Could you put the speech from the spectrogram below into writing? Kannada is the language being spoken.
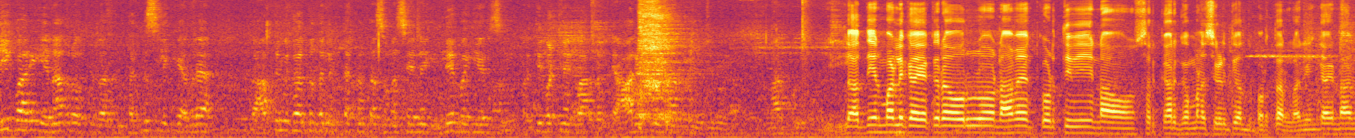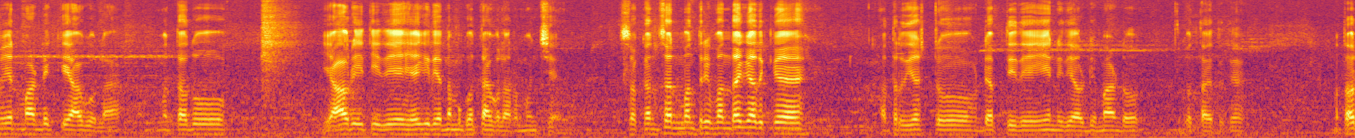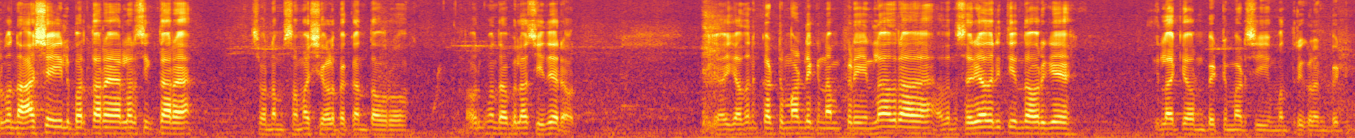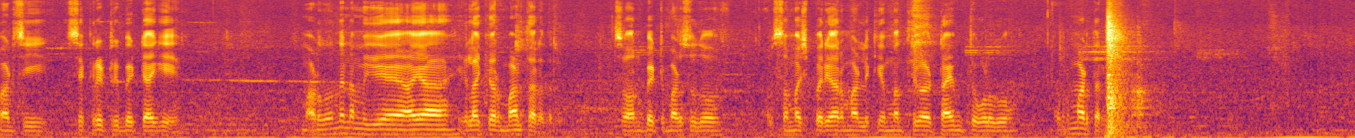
ಈ ಬಾರಿ ಏನಾದರೂ ಅದನ್ನು ತಗ್ಗಿಸ್ಲಿಕ್ಕೆ ಅಂದರೆ ಪ್ರಾಥಮಿಕ ಹಂತದಲ್ಲಿರ್ತಕ್ಕಂಥ ಸಮಸ್ಯೆಯನ್ನು ಇಲ್ಲೇ ಬಗೆಹರಿಸಿ ಪ್ರತಿಭಟನೆ ಬಾರದಂತೆ ಆ ರೀತಿ ಏನಾದರೂ ಯೋಜನೆ ಇಲ್ಲ ಅದನ್ನೇನು ಮಾಡ್ಲಿಕ್ಕೆ? ಯಾಕಂದ್ರೆ ಅವರು ನಾವೇ ಕೊಡ್ತೀವಿ ನಾವು ಸರ್ಕಾರ ಗಮನ ಸೆಳಿತೀವಿ ಅಂತ ಬರ್ತಾರಲ್ಲ. ಹಿಂಗಾಗಿ ನಾವೇನು ಮಾಡಲಿಕ್ಕೆ ಆಗೋಲ್ಲ. ಮತ್ತು ಅದು ಯಾವ ರೀತಿ ಇದೆ, ಹೇಗಿದೆ ಅಂತ ನಮ್ಗೆ ಗೊತ್ತಾಗಲ್ಲ ಮುಂಚೆ. ಸೊ ಕನ್ಸರ್ನ್ ಮಂತ್ರಿ ಬಂದಾಗ ಅದಕ್ಕೆ ಅದ್ರದ್ದು ಎಷ್ಟು ಡೆಪ್ತ್ ಇದೆ, ಏನಿದೆ, ಅವ್ರ ಡಿಮ್ಯಾಂಡು ಗೊತ್ತಾಗ್ತದೆ. ಮತ್ತು ಅವ್ರಿಗೊಂದು ಆಸೆ ಇಲ್ಲಿ ಬರ್ತಾರೆ, ಎಲ್ಲರೂ ಸಿಗ್ತಾರೆ. ಸೊ ನಮ್ಮ ಸಮಸ್ಯೆ ಹೇಳ್ಬೇಕಂತ ಅವರು, ಅವ್ರಿಗೊಂದು ಅಭಿಲಾಷೆ ಇದೆ ರೀ ಅವರು. ಹೀಗಾಗಿ ಅದನ್ನು ಕಟ್ ಮಾಡಲಿಕ್ಕೆ ನಮ್ಮ ಕಡೆ ಇಲ್ಲ ಆದರೆ ಅದನ್ನು ಸರಿಯಾದ ರೀತಿಯಿಂದ ಅವರಿಗೆ ಇಲಾಖೆಯವ್ರನ್ನ ಭೇಟಿ ಮಾಡಿಸಿ, ಮಂತ್ರಿಗಳನ್ನು ಭೇಟಿ ಮಾಡಿಸಿ ಸೆಕ್ರೆಟ್ರಿ ಭೇಟಿಯಾಗಿ ಮಾಡೋದಂದ್ರೆ ನಮಗೆ ಆಯಾ ಇಲಾಖೆಯವ್ರು ಮಾಡ್ತಾರೆ ಅದ್ರ ಸೊ ಅವ್ರನ್ನ ಭೇಟಿ ಮಾಡಿಸೋದು ಸಮಸ್ಯೆ ಪರಿಹಾರ ಮಾಡಲಿಕ್ಕೆ ಮಂತ್ರಿಗಳ ಟೈಮ್ ತೊಗೊಳ್ಳೋದು ಅವ್ರು ಮಾಡ್ತಾರೆ.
